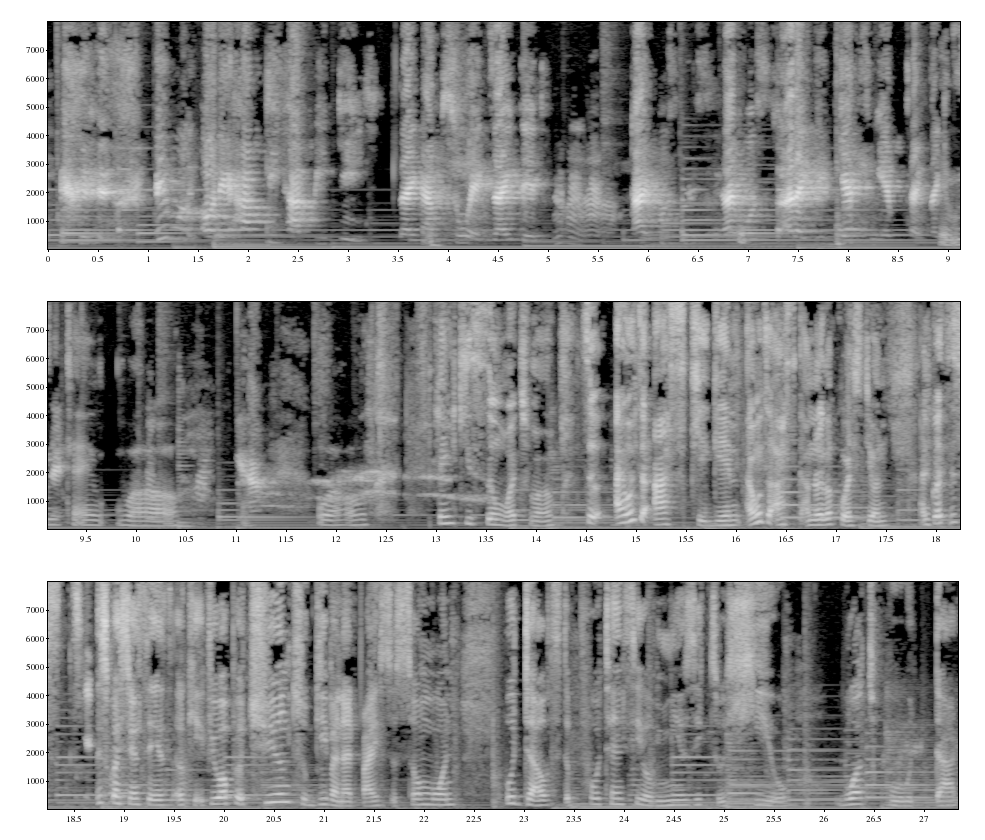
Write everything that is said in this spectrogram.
even on a happy, happy day, like I'm so excited. Mm-mm. I must listen. I must. Like it gets me every time. Like every time. Wow. Mm-hmm. Yeah. Wow. Thank you so much, mom. So I want to ask again. I want to ask another question, and because this this question says, okay, if you were opportune to give an advice to someone who doubts the potency of music to heal, what would that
